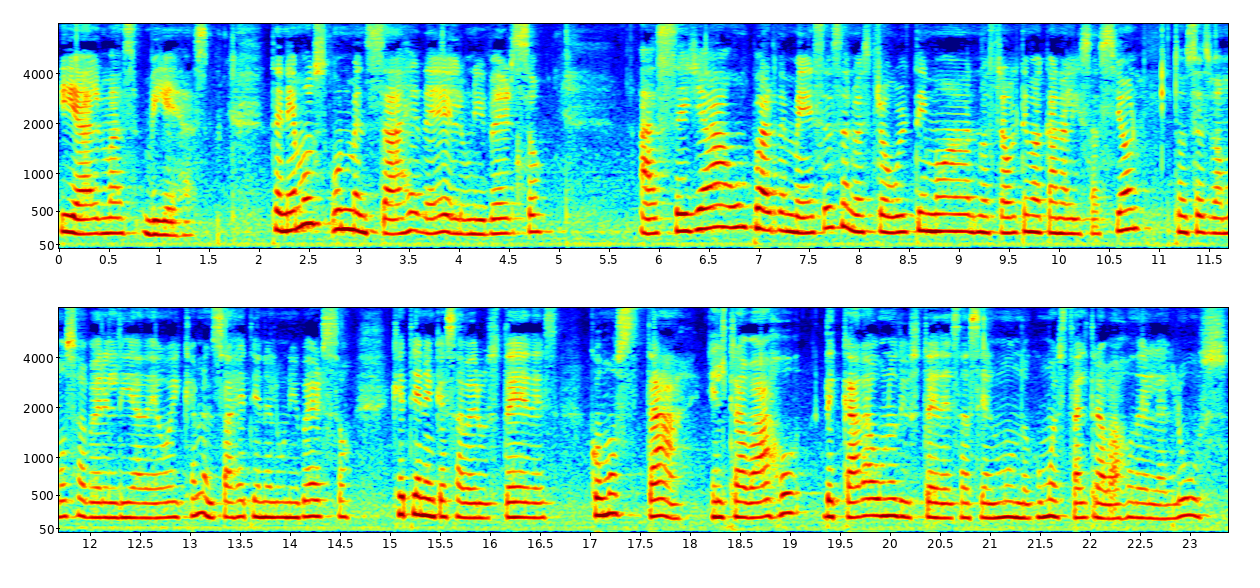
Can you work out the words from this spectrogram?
y almas viejas. Tenemos un mensaje del universo hace ya un par de meses en nuestra última, nuestra última canalización entonces vamos a ver el día de hoy qué mensaje tiene el universo, qué tienen que saber ustedes, cómo está el trabajo de cada uno de ustedes hacia el mundo, cómo está el trabajo de la luz.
